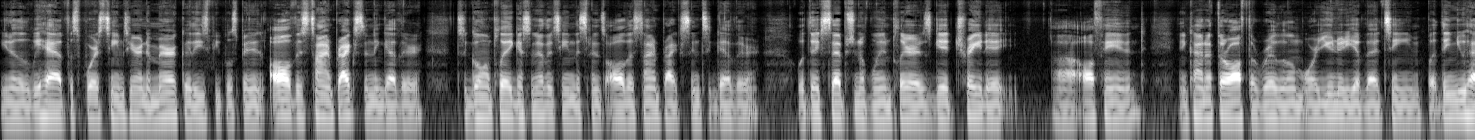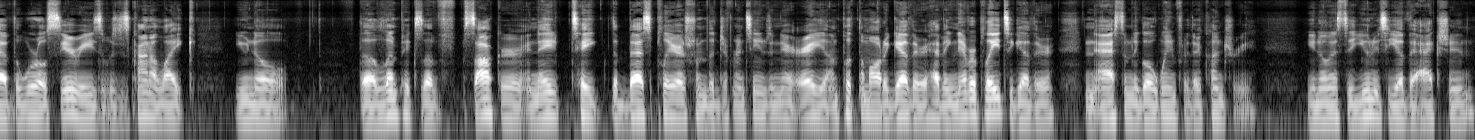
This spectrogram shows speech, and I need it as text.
you know, we have the sports teams here in America. These people spend all this time practicing together to go and play against another team that spends all this time practicing together, with the exception of when players get traded uh, offhand and kind of throw off the rhythm or unity of that team. But then you have the World Series, which is kind of like, you know, the Olympics of soccer, and they take the best players from the different teams in their area and put them all together, having never played together, and ask them to go win for their country. You know, it's the unity of the action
